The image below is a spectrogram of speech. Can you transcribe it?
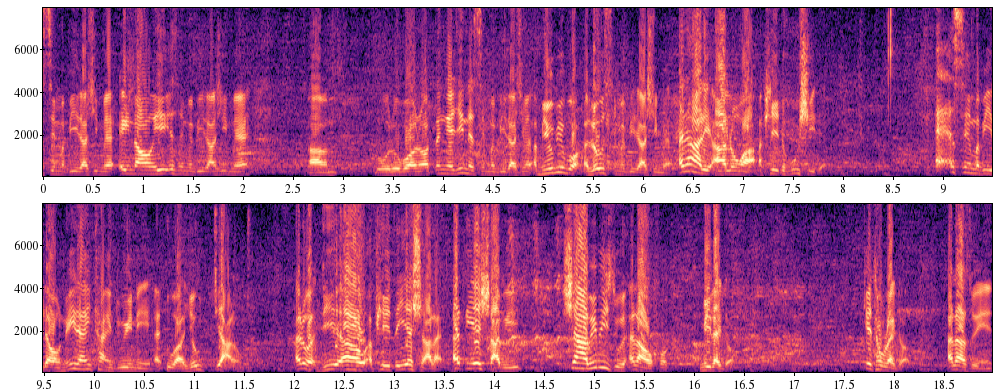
အဆင်မပြေတာရှိမယ်အိမ်တော်ရေးအဆင်မပြေတာရှိမယ်အာဟိုလိုပေါ့နော်တငယ်ချင်းနဲ့အဆင်မပြေတာရှိမယ်အမျိုးမျိုးပေါ့အလုပ်အဆင်မပြေတာရှိမယ်အဲ့ဒါတွေအားလုံးကအဖြေတစ်ခုရှိတယ်အဲ့အဆင်မပြေတာကိုနေ့တိုင်းထိုင်တွေးနေအဲ့သူကရုပ်ကြတော့အဲ့တော့ဒီအဖြေတရက်ရှာလိုက်အဲ့တရက်ရှာပြီးရှာပြီးပြီဆိုရင်အဲ့လာကိုမေးလိုက်တော့ကစ်ထုတ်လိုက်တော့အဲ့ဒါဆိုရင်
